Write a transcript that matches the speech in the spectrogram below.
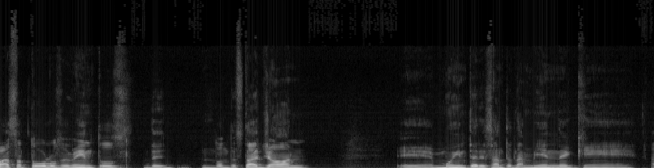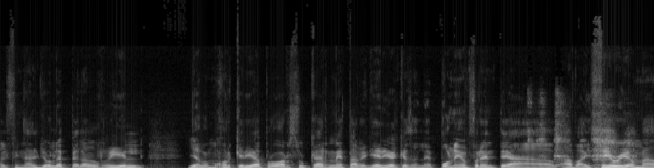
pasa todos los eventos de donde está John. Eh, muy interesante también de que al final yo le espera al riel y a lo mejor quería probar su carne Targaryen que se le pone enfrente a, a Viserion, ¿A,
